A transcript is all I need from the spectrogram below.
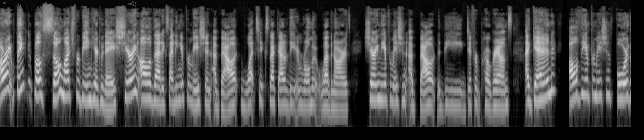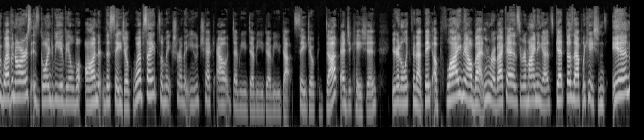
All right. Thank you both so much for being here today, sharing all of that exciting information about what to expect out of the enrollment webinars, sharing the information about the different programs. Again, all of the information for the webinars is going to be available on the Sage website. So make sure that you check out www.sageoak.education. You're going to look for that big apply now button. Rebecca is reminding us get those applications in.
